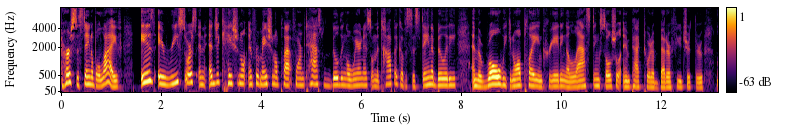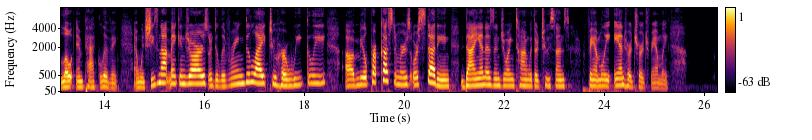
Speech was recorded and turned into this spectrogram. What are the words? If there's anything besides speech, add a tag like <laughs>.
her sustainable life, is a resource and educational informational platform tasked with building awareness on the topic of sustainability and the role we can all play in creating a lasting social impact toward a better future through low impact living. And when she's not making jars or delivering delight to her weekly uh, meal prep customers or studying, Diana's enjoying time with her two sons family and her church family.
